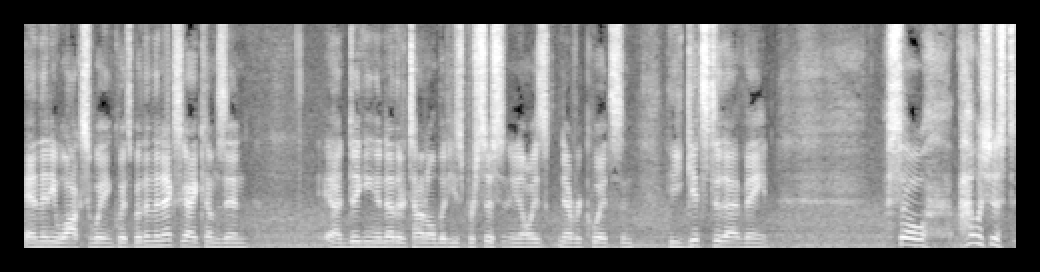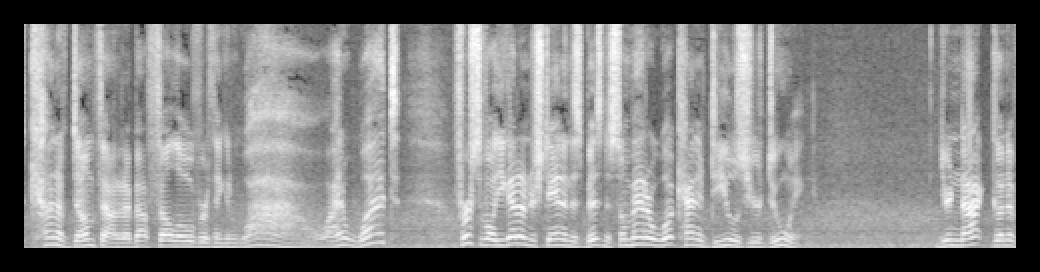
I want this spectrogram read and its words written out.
And then he walks away and quits. But then the next guy comes in uh, digging another tunnel, but he's persistent. He always never quits, and he gets to that vein. So I was just kind of dumbfounded. I about fell over, thinking, "Wow, I what?" First of all, you got to understand in this business, no matter what kind of deals you're doing, you're not gonna.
